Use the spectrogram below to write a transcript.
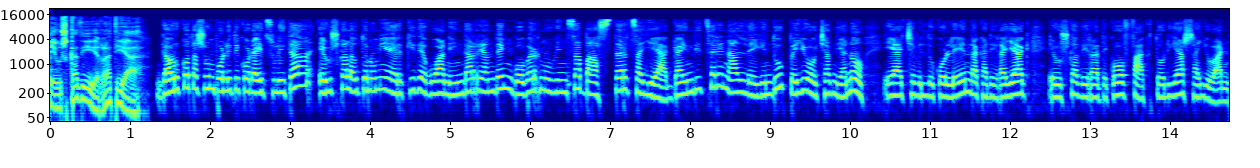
Euskadi Irratia. Gaurkotasun politikora itzulita, Euskal Autonomia Erkidegoan indarrean den gobernugintza baztertzailea gainditzaren alde egin du Peio Otxandiano, EH Bilduko lehendakari gaiak Euskadi Irrateko faktoria saioan.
